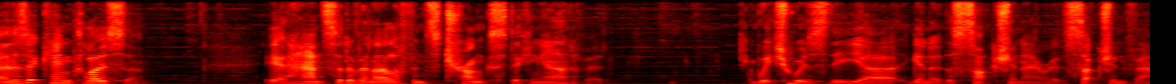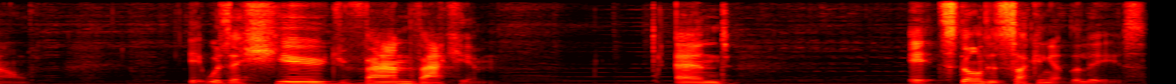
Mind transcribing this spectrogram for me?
And as it came closer, it had sort of an elephant's trunk sticking out of it which was the uh, you know the suction area, the suction valve. It was a huge van vacuum, and it started sucking up the leaves.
